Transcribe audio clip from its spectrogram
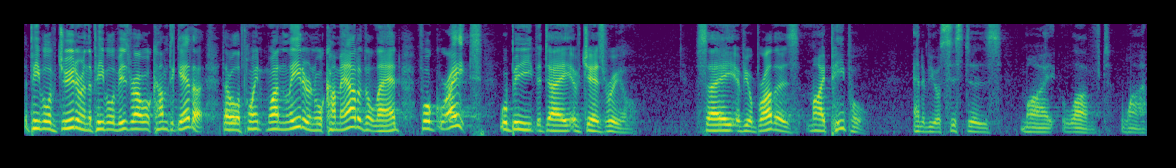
The people of Judah and the people of Israel will come together. They will appoint one leader and will come out of the land, for great will be the day of Jezreel. Say of your brothers, my people, and of your sisters, my loved one.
